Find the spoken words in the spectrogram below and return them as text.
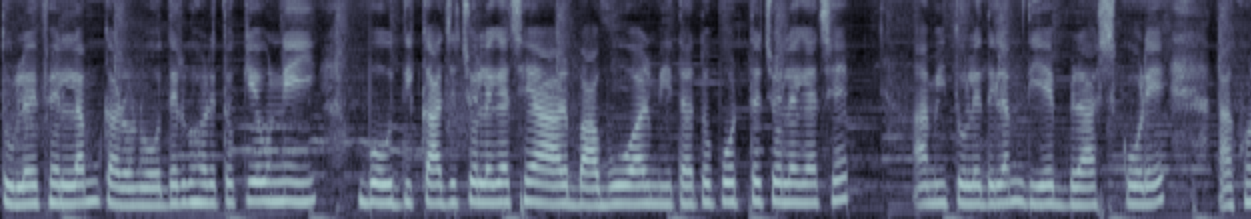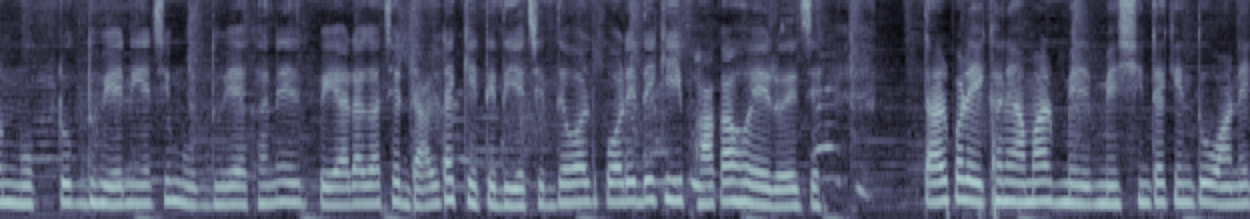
তুলে ফেললাম, কারণ ওদের ঘরে তো কেউ নেই। বৌদি কাজে চলে গেছে আর বাবু আর মিতা তো পড়তে চলে গেছে। আমি তুলে দিলাম, দিয়ে ব্রাশ করে এখন মুখ টুক ধুয়ে নিয়েছি। মুখ ধুয়ে এখানে পেয়ারা গাছের ডালটা কেটে দিয়েছি। দেওয়ার পরে দেখি ফাঁকা হয়ে রয়েছে। তারপরে এখানে আমার মেশিনটা কিন্তু অনেক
